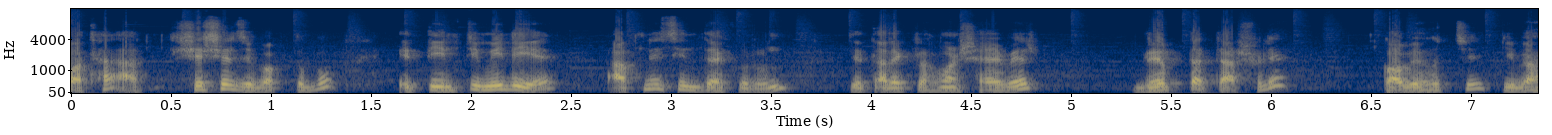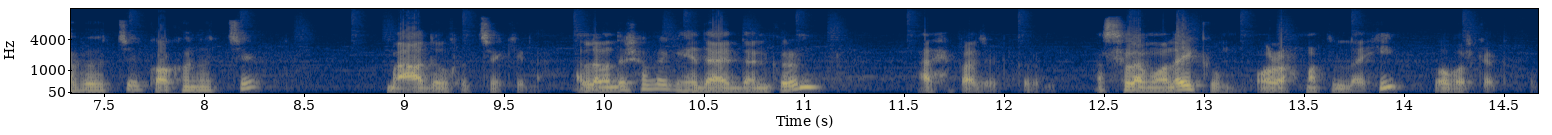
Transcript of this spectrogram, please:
কথা আর শেষের যে বক্তব্য, এই তিনটি মিলিয়ে আপনি চিন্তা করুন যে তারেক রহমান সাহেবের গ্রেপ্তারটা আসলে কবে হচ্ছে, কীভাবে হচ্ছে, কখন হচ্ছে বা আদৌ হচ্ছে কিনা। আল্লাহ আমাদের সবাইকে হেদায়ত দান করুন আর হেফাজত করুন। আসসালামু আলাইকুম ও রহমতুল্লাহি ওবরকাতুহ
